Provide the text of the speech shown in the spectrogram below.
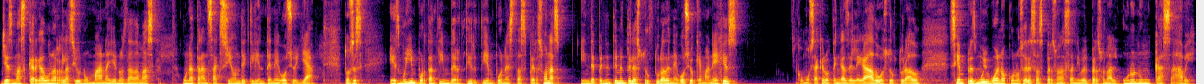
ya es más cargada una relación humana, ya no es nada más una transacción de cliente-negocio ya. Entonces, es muy importante invertir tiempo en estas personas, independientemente de la estructura de negocio que manejes, como sea que lo tengas delegado o estructurado, siempre es muy bueno conocer a esas personas a nivel personal. Uno nunca sabe.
